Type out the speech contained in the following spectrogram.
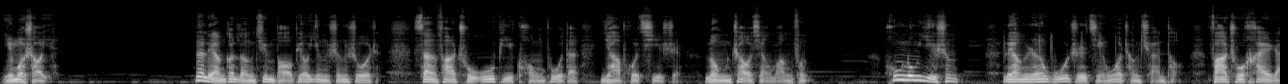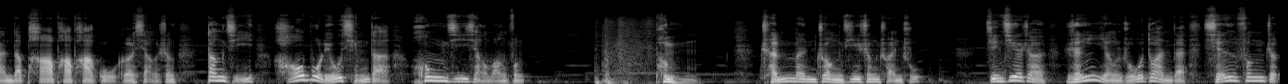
尼莫少爷。那两个冷峻保镖应声说着，散发出无比恐怖的压迫气势，笼罩向王峰。轰隆一声，两人五指紧握成拳头，发出骇然的啪啪啪骨骼响声，当即毫不留情的轰击向王峰。砰！沉闷撞击声传出。紧接着，人影如断的咸风筝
